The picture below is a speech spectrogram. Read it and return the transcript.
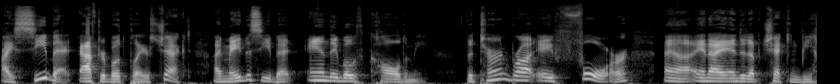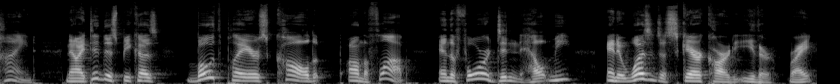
I C bet after both players checked. I made the C bet and they both called me. The turn brought a 4, uh, and I ended up checking behind. Now I did this because both players called on the flop, and the 4 didn't help me, and it wasn't a scare card either, right?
